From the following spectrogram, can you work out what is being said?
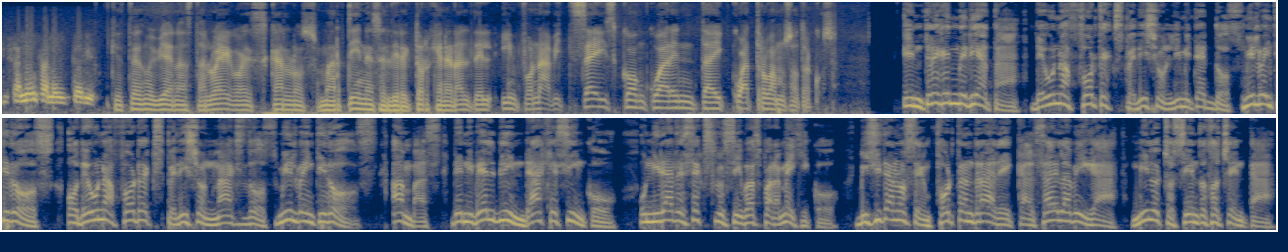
y saludos al auditorio. Que estés muy bien, hasta luego. Es Carlos Martínez, el director general del Infonavit. 6 con 44, vamos a otra cosa. Entrega inmediata de una Ford Expedition Limited 2022 o de una Ford Expedition Max 2022, ambas de nivel blindaje 5, unidades exclusivas para México. Visítanos en Fort Andrade, Calzada de la Viga, 1880,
